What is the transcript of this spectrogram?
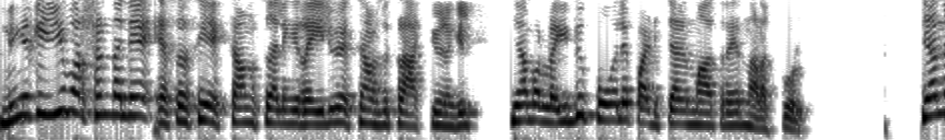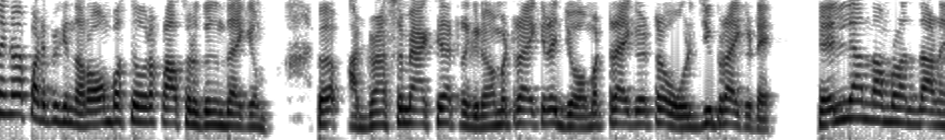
നിങ്ങൾക്ക് ഈ വർഷം തന്നെ എസ് എസ് സി എക്സാംസ് അല്ലെങ്കിൽ റെയിൽവേ എക്സാംസ് ക്രാക്ക് ചെയ്യണമെങ്കിൽ ഞാൻ പറഞ്ഞ ഇതുപോലെ പഠിച്ചാൽ മാത്രമേ നടക്കുകയുള്ളൂ ഞാൻ നിങ്ങളെ പഠിപ്പിക്കുന്ന റോംബസ് ഓരോ ക്ലാസ് എടുക്കുന്നതായിരിക്കും അഡ്വാൻസ്ഡ് മാത്സ് ട്രിഗണോമെട്രി ആയിക്കോട്ടെ ജോമെട്രി ആയിക്കോട്ടെ ഓൾജിബ്ര ആയിക്കോട്ടെ എല്ലാം നമ്മൾ എന്താണ്?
